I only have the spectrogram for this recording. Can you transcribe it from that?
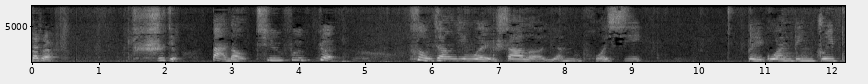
开始。十九，大闹清风寨。宋江因为杀了阎婆惜，被官兵追捕，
